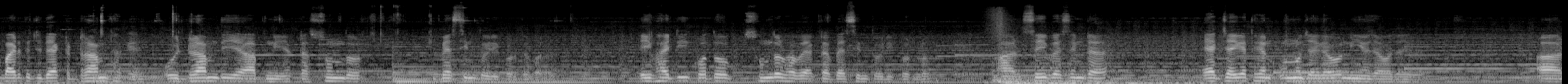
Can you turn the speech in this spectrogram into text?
বাড়িতে যদি একটা ড্রাম থাকে, ওই ড্রাম দিয়ে আপনি একটা সুন্দর বেসিন তৈরি করতে পারেন। এই ভাইটি কত সুন্দরভাবে একটা বেসিন তৈরি করল। আর সেই বেসিনটা এক জায়গা থেকে অন্য জায়গায়ও নিয়ে যাওয়া যাবে। আর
